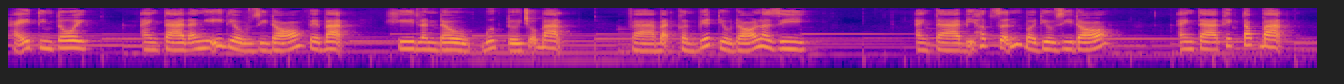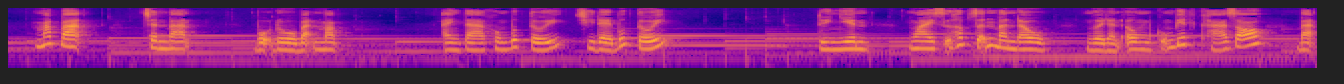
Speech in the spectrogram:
Hãy tin tôi, anh ta đã nghĩ điều gì đó về bạn khi lần đầu bước tới chỗ bạn, và bạn cần biết điều đó là gì. Anh ta bị hấp dẫn bởi điều gì đó anh ta thích tóc bạn, mắt bạn, chân bạn, bộ đồ bạn mặc. Anh ta không bước tới, chỉ để bước tới. Tuy nhiên, ngoài sự hấp dẫn ban đầu, người đàn ông cũng biết khá rõ bạn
